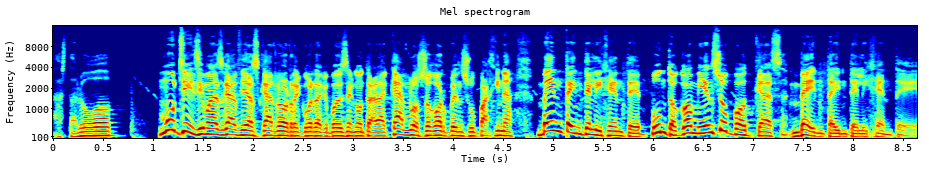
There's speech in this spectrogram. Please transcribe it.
Hasta luego. Muchísimas gracias, Carlos. Recuerda que puedes encontrar a Carlos Ogorpe en su página ventainteligente.com y en su podcast Venta Inteligente.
